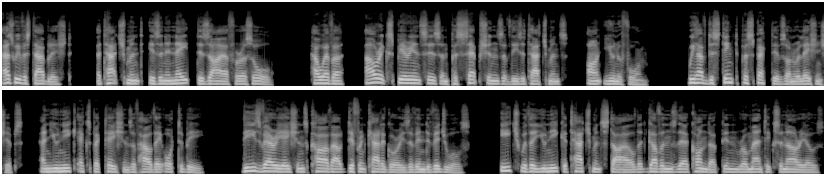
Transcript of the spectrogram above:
As we've established, attachment is an innate desire for us all. However, our experiences and perceptions of these attachments aren't uniform. We have distinct perspectives on relationships and unique expectations of how they ought to be. These variations carve out different categories of individuals, each with a unique attachment style that governs their conduct in romantic scenarios.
